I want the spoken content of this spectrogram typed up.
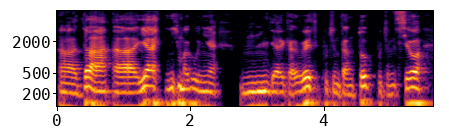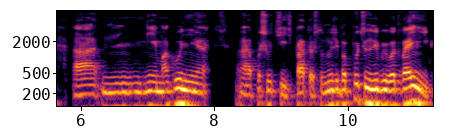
А, да, а, я не могу не как говорить, Путин там то, Путин все, а, не могу не а, пошутить про то, что ну либо Путин, либо его двойник.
